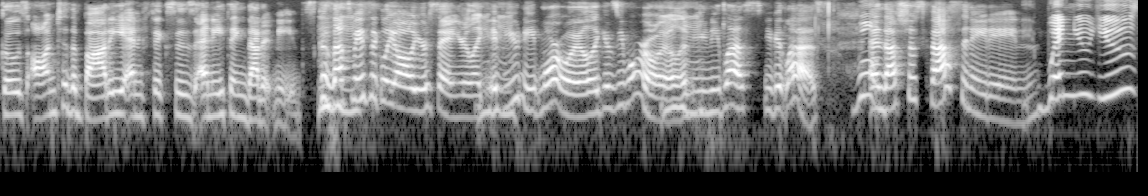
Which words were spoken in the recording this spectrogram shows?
goes onto the body and fixes anything that it needs. Because mm-hmm. that's basically all you're saying. You're like, mm-hmm. if you need more oil, it gives you more oil. Mm-hmm. If you need less, you get less. Well, and that's just fascinating. When you use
